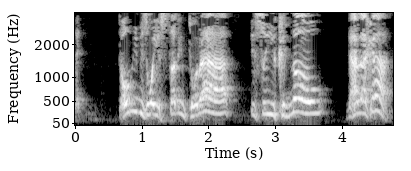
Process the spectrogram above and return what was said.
That the only reason why you're studying Torah is so you could know the halakha.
